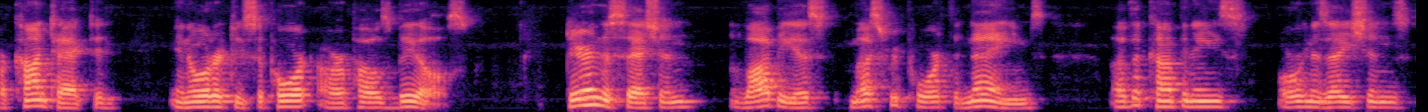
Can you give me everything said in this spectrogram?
or contacted in order to support or oppose bills. During the session, lobbyists must report the names of the companies, organizations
